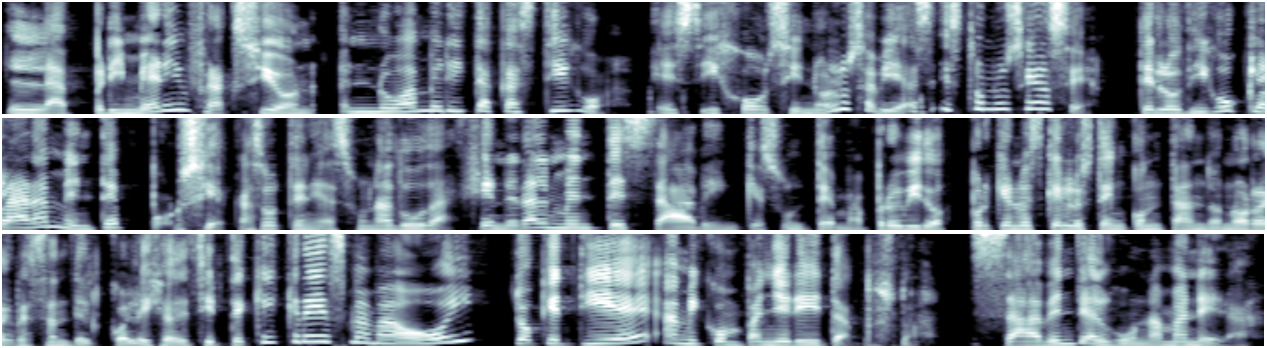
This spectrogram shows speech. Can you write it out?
La primera infracción no amerita castigo. Es hijo, si no lo sabías, esto no se hace. Te lo digo claramente por si acaso tenías una duda. Generalmente saben que es un tema prohibido porque no es que lo estén contando, no regresan del colegio a decirte, ¿qué crees mamá hoy? Toqueteé a mi compañerita. Pues no. Saben de alguna manera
